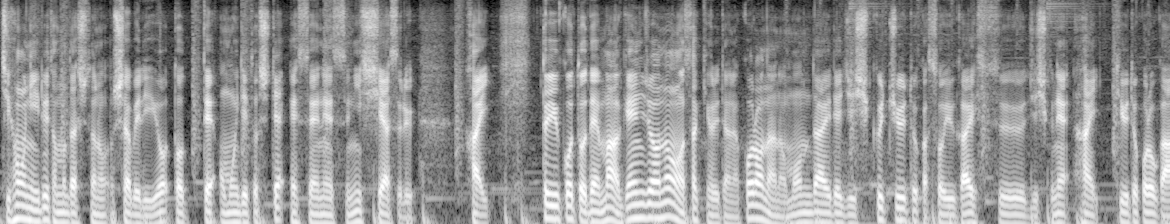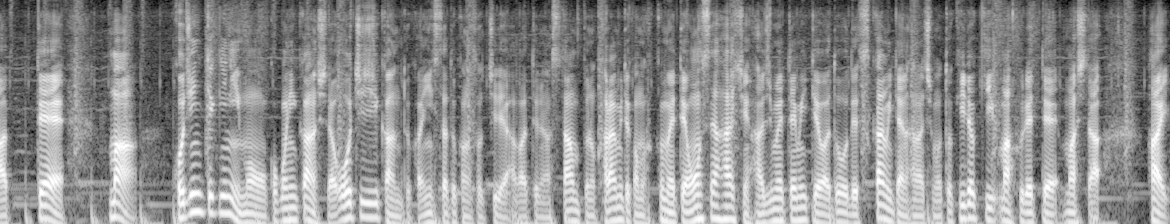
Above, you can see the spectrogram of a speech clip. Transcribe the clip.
地方にいる友達とのおしゃべりをとって思い出として SNS にシェアする。はい。ということでまあ現状のさっき言われたようなコロナの問題で自粛中とかそういう外出自粛ね。はい。っていうところがあってまあ個人的にもここに関してはおうち時間とかインスタとかのそっちで上がってるようなスタンプの絡みとかも含めて音声配信始めてみてはどうですかみたいな話も時々まあ触れてました。はい。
